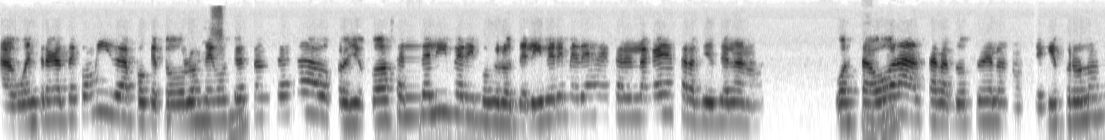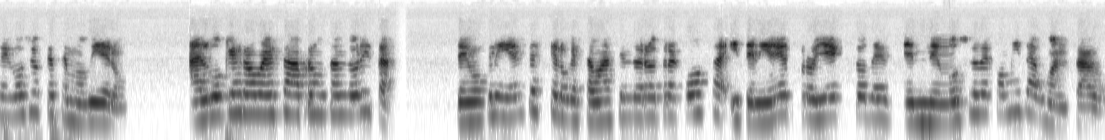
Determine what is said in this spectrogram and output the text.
hago entregas de comida, porque todos los negocios están cerrados, pero yo puedo hacer delivery, porque los delivery me dejan estar en la calle hasta las 10 de la noche o hasta ahora hasta las 12 de la noche, que fueron los negocios que se movieron. Algo que Robert estaba preguntando ahorita, tengo clientes que lo que estaban haciendo era otra cosa y tenían el proyecto del negocio de comida aguantado.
